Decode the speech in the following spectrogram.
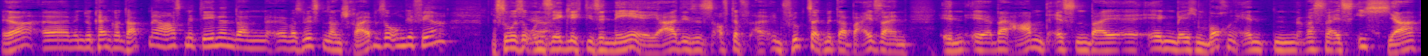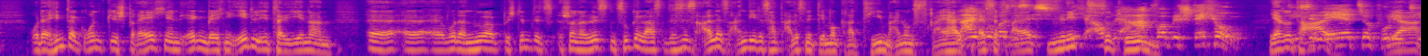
Ja, äh, wenn du keinen Kontakt mehr hast mit denen, dann äh, was willst du denn dann schreiben, so ungefähr? Das ist sowieso ja. unsäglich, diese Nähe, ja, dieses auf der, äh, im Flugzeug mit dabei sein, in, äh, bei Abendessen, bei äh, irgendwelchen Wochenenden, was weiß ich, ja, oder Hintergrundgesprächen in irgendwelchen Edelitalienern, äh, äh, wo dann nur bestimmte Journalisten zugelassen. Das ist alles, Andi, das hat alles mit Demokratie, Meinungsfreiheit, Nein, Pressefreiheit das ist, nichts auch zu tun. Eine Art von Bestechung. Ja, total. Diese Nähe zur Politik. Ja.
